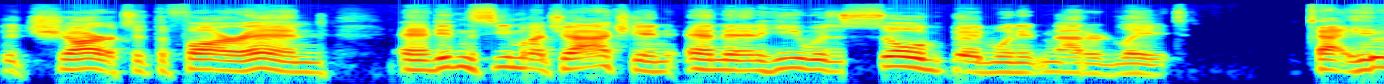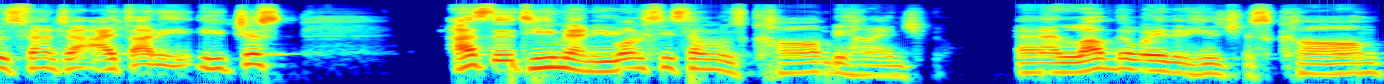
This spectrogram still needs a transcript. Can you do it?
the charts at the far end and didn't see much action. And then he was so good when it mattered late. Yeah, he was fantastic. I thought he, he just as the D man, you want to see someone who's calm behind you. And I love the way that he's just calm,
